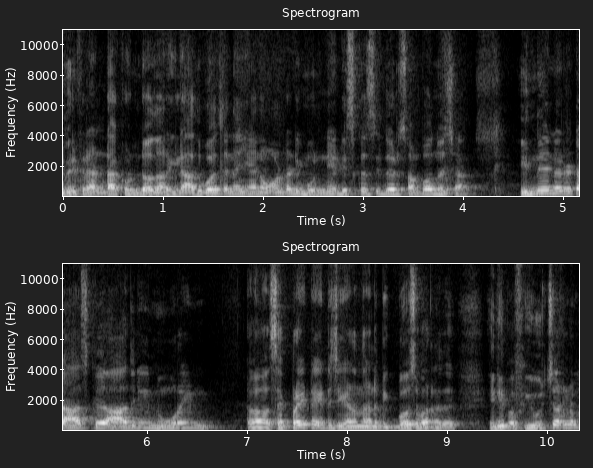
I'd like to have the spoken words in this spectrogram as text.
ഇവർക്ക് രണ്ടാക്കും ഉണ്ടോയെന്ന് അറിയില്ല അതുപോലെ തന്നെ ഞാൻ ഓൾറെഡി മുന്നേ ഡിസ്കസ് ചെയ്ത ഒരു സംഭവം എന്ന് വെച്ചാൽ ഇന്ന് തന്നെ ഒരു ടാസ്ക് ആദ്യം നൂറേയും സെപ്പറേറ്റ് ആയിട്ട് ചെയ്യണമെന്നാണ് ബിഗ് ബോസ് പറഞ്ഞത്. ഇനിയിപ്പോൾ ഫ്യൂച്ചറിലും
